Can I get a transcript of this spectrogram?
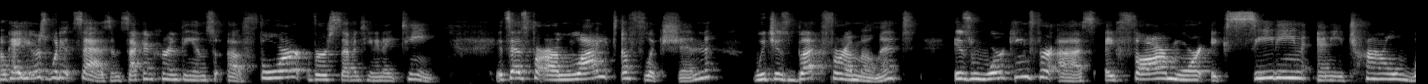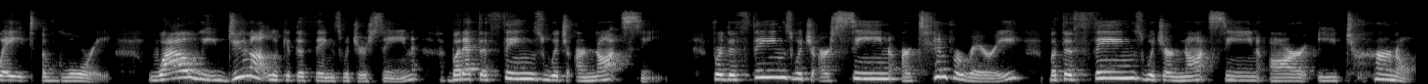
Okay, here's what it says in Second Corinthians uh, 4, verse 17 and 18. It says, For our light affliction, which is but for a moment, is working for us a far more exceeding and eternal weight of glory, while we do not look at the things which are seen, but at the things which are not seen. For the things which are seen are temporary, but the things which are not seen are eternal.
